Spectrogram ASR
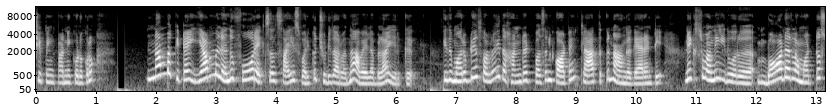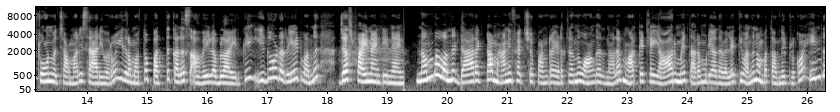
ஷிப்பிங் பண்ணி கொடுக்குறோம். நம்மக்கிட்ட எம்லேருந்து ஃபோர் எக்ஸல் சைஸ் வரைக்கும் சுடிதார் வந்து அவைலபிளாக இருக்குது இது மறுபடியும் சொல்கிறேன் இது ஹண்ட்ரட் பர்சன்ட் காட்டன் கிளாத்துக்கு நாங்கள் கேரண்டி நெக்ஸ்ட் வந்து இது ஒரு பார்டரில் மட்டும் ஸ்டோன் வச்ச மாதிரி சாரீ வரும். இதில் மொத்தம் பத்து கலர்ஸ் அவைலபிளாக இருக்குது இதோட ரேட் வந்து ஜஸ்ட் ஃபைவ் நைன்ட்டி நைன் நம்ம வந்து டைரெக்டாக மேனுஃபேக்சர் பண்ணுற இடத்துலேருந்து வாங்குறதுனால மார்க்கெட்டில் யாருமே தர முடியாத விலைக்கு வந்து நம்ம தந்துட்டுருக்கோம். இந்த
